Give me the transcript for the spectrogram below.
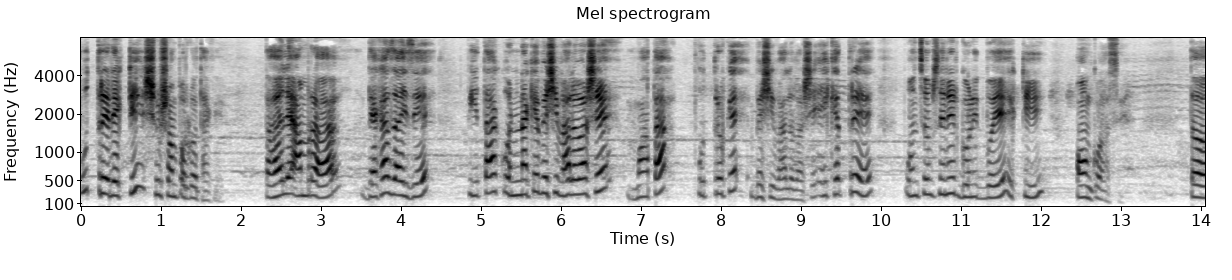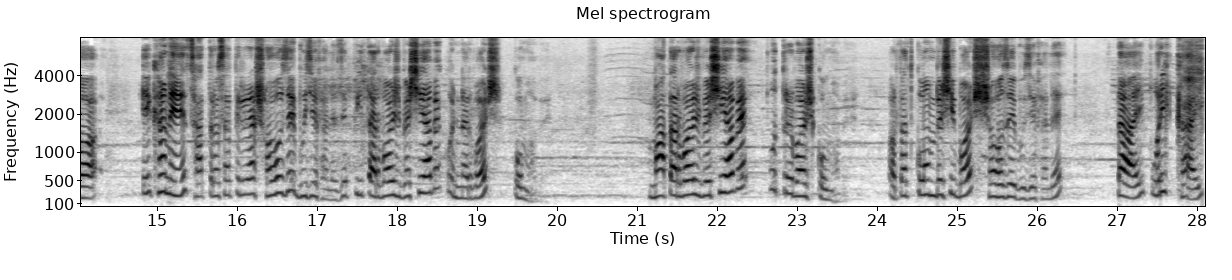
পুত্রের একটি সুসম্পর্ক থাকে। তাহলে আমরা দেখা যায় যে পিতা কন্যাকে বেশি ভালোবাসে, মাতা পুত্রকে বেশি ভালোবাসে। এই ক্ষেত্রে পঞ্চম শ্রেণির গণিত বইয়ে একটি অঙ্ক আছে। তো এখানে ছাত্রছাত্রীরা সহজেই বুঝে ফেলে যে পিতার বয়স বেশি হবে, কন্যার বয়স কম হবে। মাতার বয়স বেশি হবে, পুত্রের বয়স কম হবে। অর্থাৎ কম বেশি বয়স সহজেই বুঝে ফেলে। তাই পরীক্ষায়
